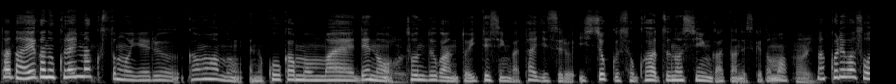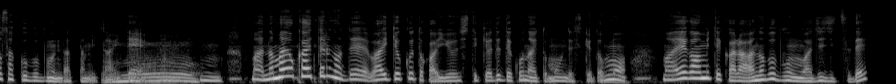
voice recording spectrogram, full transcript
ただ映画のクライマックスともいえるカンワムンあの高官門前でのはい。チョン・ドゥガンとイテシンが対峙する一触即発のシーンがあったんですけども、はい。まあ、これは創作部分だったみたいでう。ん。うん。まあ、名前を変えてるので歪曲とかいう指摘は出てこないと思うんですけども、まあ、映画を見てからあの部分は事実で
